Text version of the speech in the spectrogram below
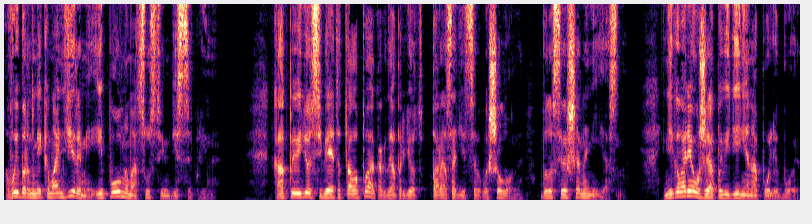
выборными командирами и полным отсутствием дисциплины. Как поведет себя эта толпа, когда придет пора садиться в эшелоны, было совершенно неясно. Не говоря уже о поведении на поле боя.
